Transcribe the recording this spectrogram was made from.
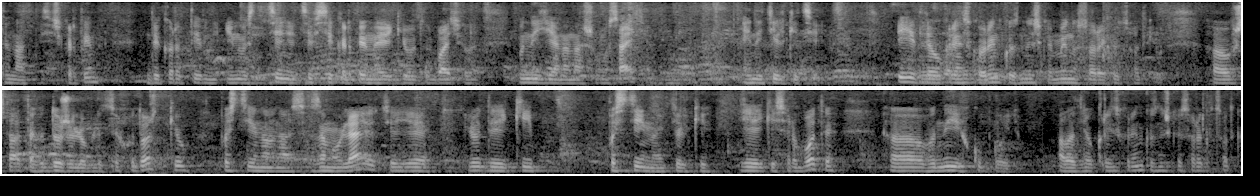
13 тисяч картин, декоративні, інвестиційні. Ці всі картини, які ви тут бачили, вони є на нашому сайті. І не тільки ці. І для українського ринку знижка мінус 40%. Е, В Штатах дуже люблять цих художників. Постійно у нас замовляють. Є люди, які постійно, як тільки є якісь роботи, е, вони їх купують. Але для українського ринку знижка 40%.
